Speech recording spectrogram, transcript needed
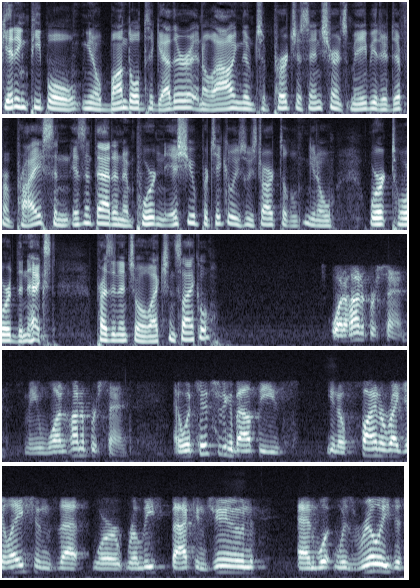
getting people you know bundled together and allowing them to purchase insurance maybe at a different price and isn't that an important issue particularly as we start to you know work toward the next presidential election cycle 100%. I mean, 100%. And what's interesting about these, you know, final regulations that were released back in June, and what was really the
